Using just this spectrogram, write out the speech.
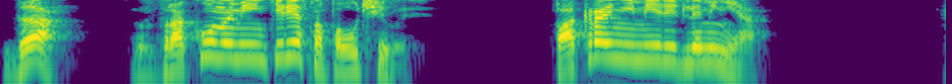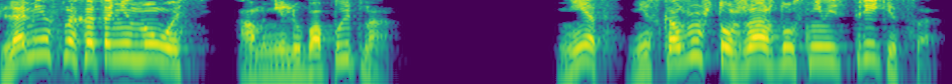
Да, с драконами интересно получилось. По крайней мере для меня. Для местных это не новость, а мне любопытно. Нет, не скажу, что жажду с ними встретиться.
